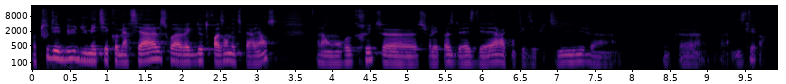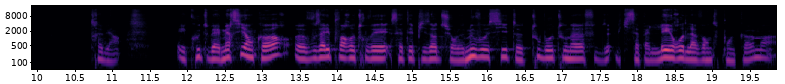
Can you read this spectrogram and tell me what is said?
au tout début du métier commercial, soit avec deux trois ans d'expérience. Voilà, on recrute sur les postes de SDR, à compte exécutive. donc voilà, n'hésitez pas. Très bien. Écoute, ben merci encore. Euh, vous allez pouvoir retrouver cet épisode sur le nouveau site tout beau tout neuf qui s'appelle vente.com.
